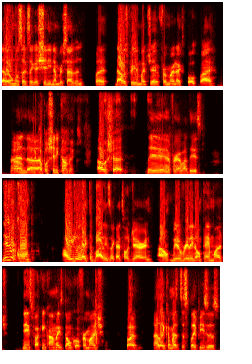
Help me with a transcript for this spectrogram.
That almost looks like a shitty number seven. But that was pretty much it from our next bulk buy. And, and uh, a couple shitty comics. Oh shit! Yeah, yeah, yeah, I forgot about these. These were cool. I usually like to buy these, like I told Jared. I don't. We really don't pay much. These fucking comics don't go for much, but I like them as display pieces.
